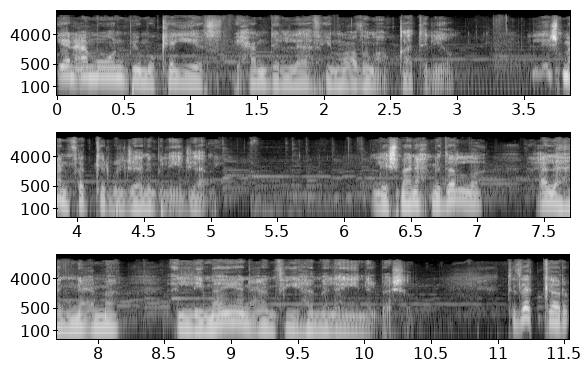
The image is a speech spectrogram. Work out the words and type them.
ينعمون بمكيف بحمد الله في معظم أوقات اليوم. ليش ما نفكر بالجانب الإيجابي؟ ليش ما نحمد الله على هالنعمة اللي ما ينعم فيها ملايين البشر؟ تذكر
